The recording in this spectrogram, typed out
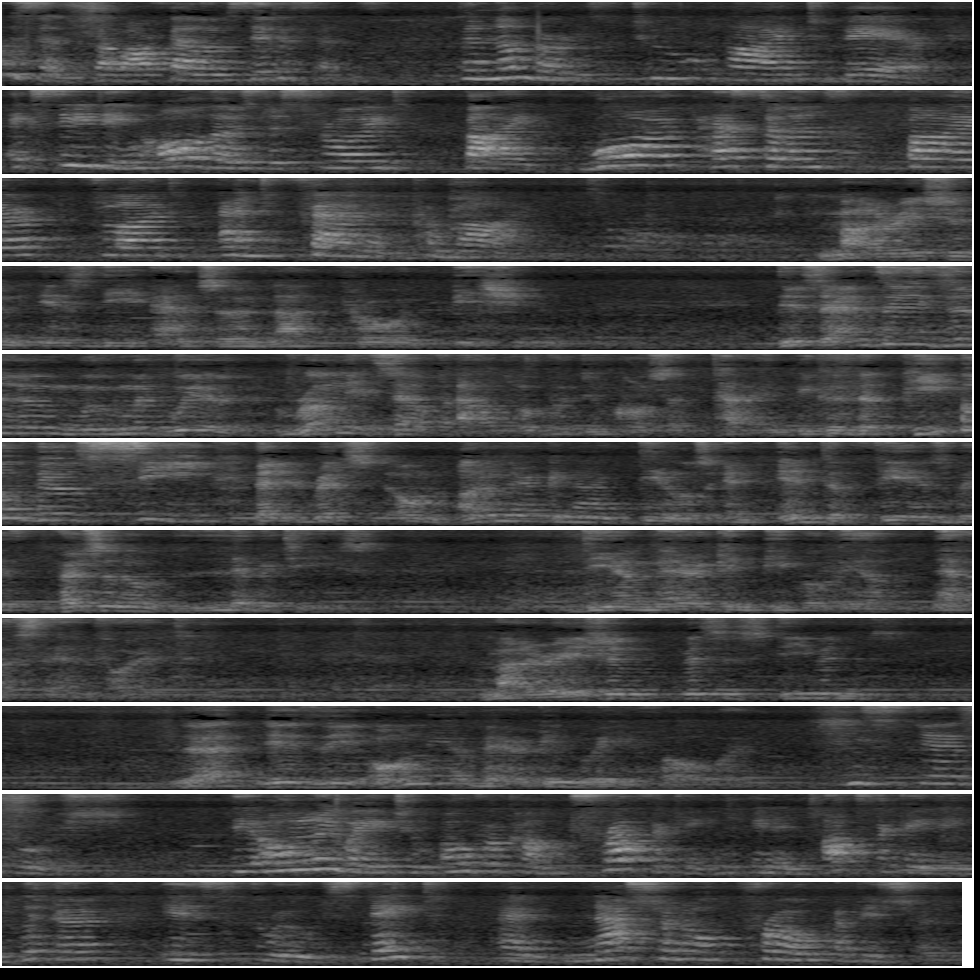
thousands of our fellow citizens. The number is too high to bear, exceeding all those destroyed by war, pestilence, fire, flood, and famine combined. Moderation is the answer, not prohibition. This anti-saloon movement will run itself out over due course of time because the people will see that rests on un-American ideals and interferes with personal liberties. The American people will never stand for it. Moderation, Mrs. Stevens? That is the only American way forward. Mr. Busch, the only way to overcome trafficking in intoxicating liquor is through state and national prohibitions.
